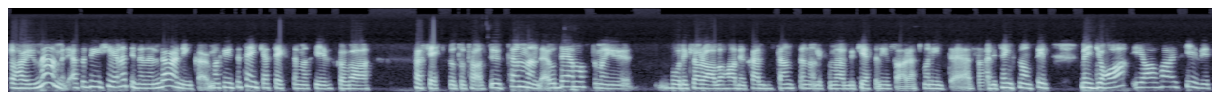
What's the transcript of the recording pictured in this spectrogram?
så har jag ju med mig det. Alltså det är hela tiden en learning curve. Man kan ju inte tänka att texten man skriver ska vara perfekt och totalt uttömmande och det måste man ju både klara av att ha den självdistansen och liksom ödmjukheten inför att man inte är färdigtänkt någonsin. Men ja, jag har skrivit,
